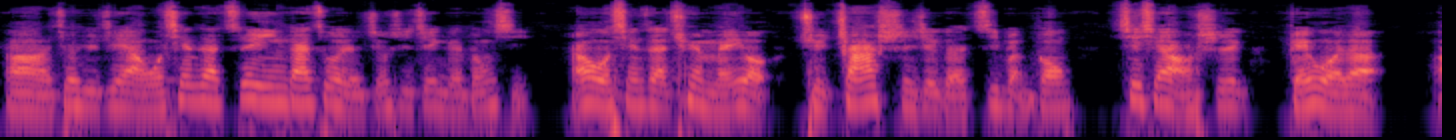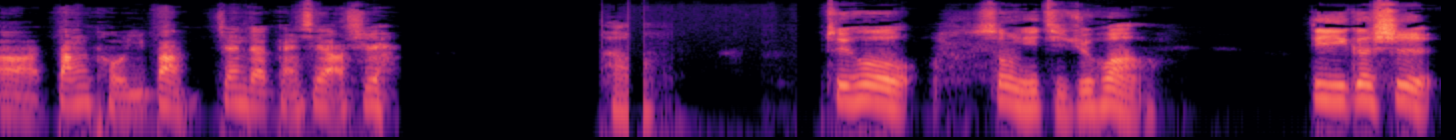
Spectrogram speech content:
啊，就是这样。我现在最应该做的就是这个东西，而我现在却没有去扎实这个基本功。谢谢老师给我的啊当头一棒，真的感谢老师。好，最后送你几句话。第一个是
